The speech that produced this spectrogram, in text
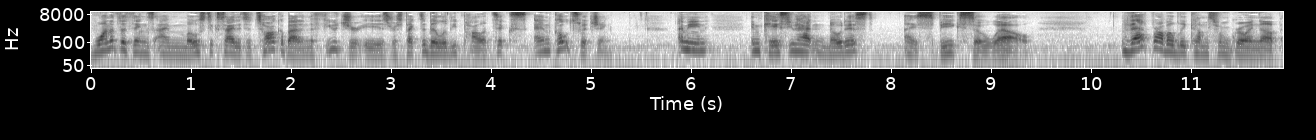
One of the things I'm most excited to talk about in the future is respectability politics and code switching. I mean, in case you hadn't noticed, I speak so well. That probably comes from growing up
